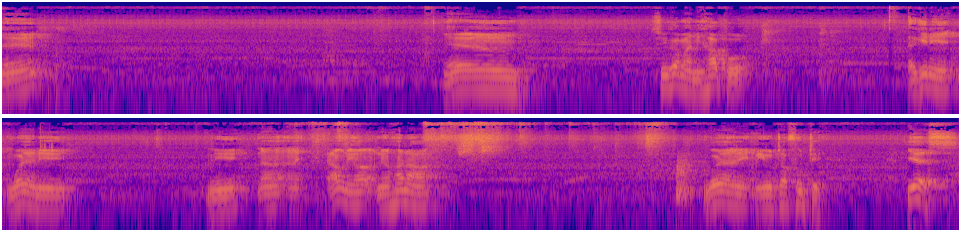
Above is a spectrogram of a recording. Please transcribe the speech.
Eh? Eh si kama ni hapo lakini ngoja ni ni na, au ni Yohana. Ngoja ni, ni utafute. Yes.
